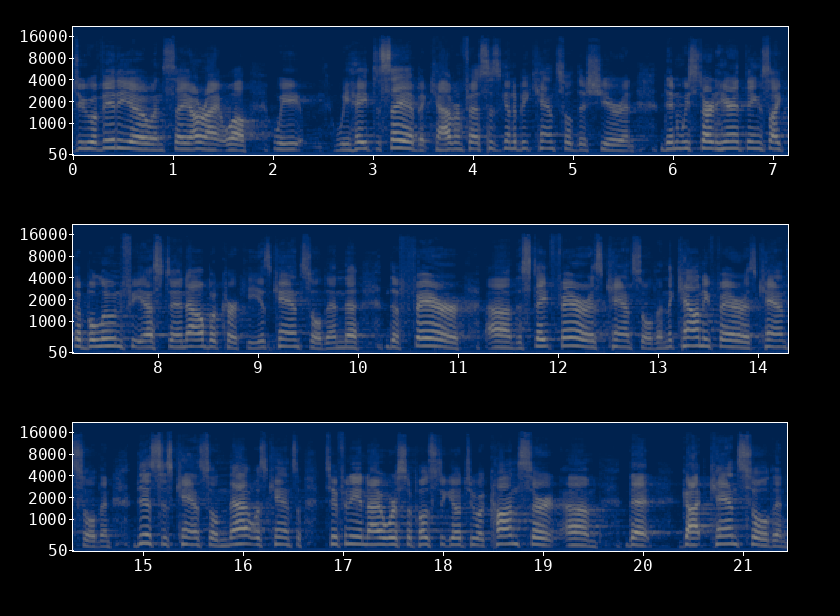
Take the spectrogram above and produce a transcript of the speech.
do a video and say, all right, well, we we hate to say it, but Cavern Fest is going to be canceled this year. And then we started hearing things like the Balloon Fiesta in Albuquerque is canceled, and the, the fair, uh, the state fair is canceled, and the county fair is canceled, and this is canceled, and that was canceled. Tiffany and I were supposed to go to a concert um, that got canceled, and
